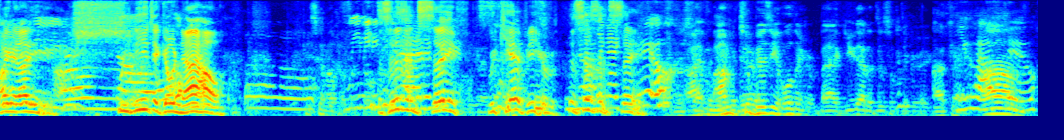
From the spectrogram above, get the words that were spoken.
I gotta get out of here. Oh, We need to go now. He's gonna We need This to isn't safe. here. We can't be here. This Nothing isn't I safe. can do. I'm, I'm too do. busy holding her back. You gotta do something, Greg. Okay. You have um, to.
